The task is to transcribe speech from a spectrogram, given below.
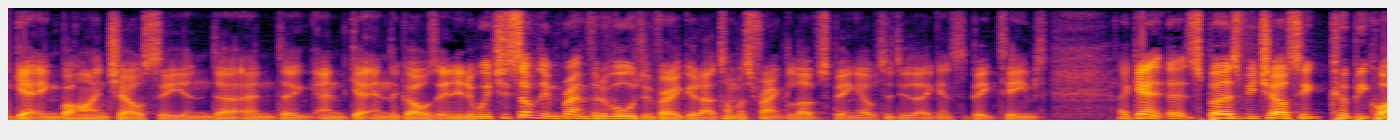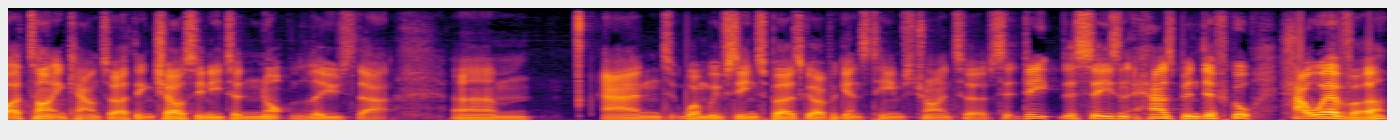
getting behind Chelsea and uh, and uh, and getting the goals it needed, which is something Brentford have always been very good at. Thomas Frank loves being able to do that against the big teams. Again, Spurs v Chelsea could be quite a tight encounter. I think Chelsea need to not lose that. Um, and when we've seen Spurs go up against teams trying to sit deep this season, it has been difficult. However,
